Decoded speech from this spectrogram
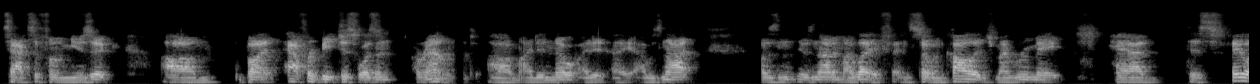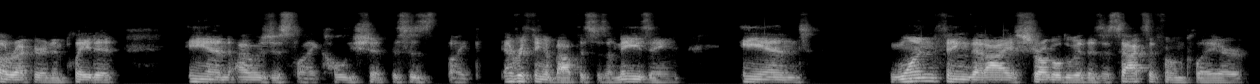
saxophone music. Um, but Afrobeat just wasn't around. Um, I didn't know, I did, I, I was not, I was, it was not in my life. And so in college, my roommate had this Fela record and played it. And I was just like, holy shit, this is like everything about this is amazing. And one thing that I struggled with as a saxophone player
